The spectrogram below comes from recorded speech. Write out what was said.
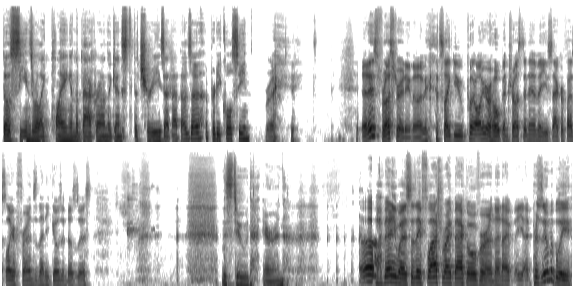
those scenes were like playing in the background against the trees. I thought that was a, a pretty cool scene. Right. It is frustrating though. I mean, it's like you put all your hope and trust in him and you sacrifice all your friends, and then he goes and does this. This dude, Eren. Uh, but anyway, so they flash right back over, and then I, I presumably,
